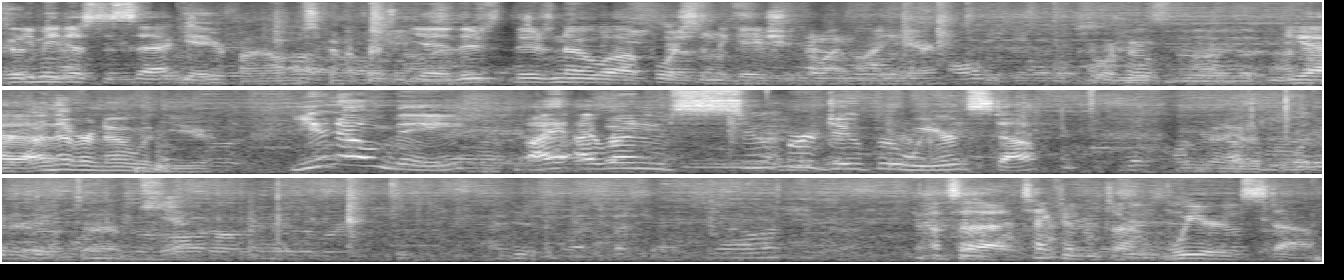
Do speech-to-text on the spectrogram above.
Give me just a sec. Yeah, you're fine. I'm just gonna fetch. Yeah, there's there's no uh, force of negation going on here. I would hope not. Yeah. I never know with you. You know me. I, I run super duper weird stuff. I'm gonna get a blood taps. That's a technical term. Weird stuff.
